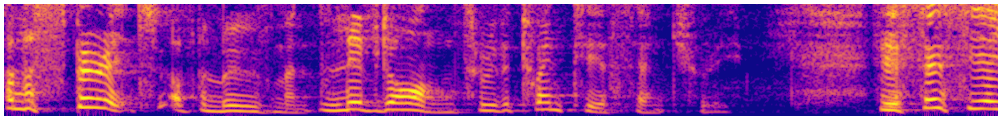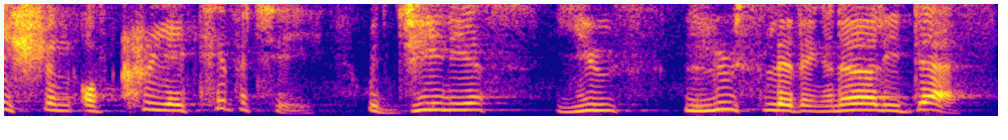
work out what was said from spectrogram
And the spirit of the movement lived on through the 20th century. The association of creativity with genius, youth, loose living, and early death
